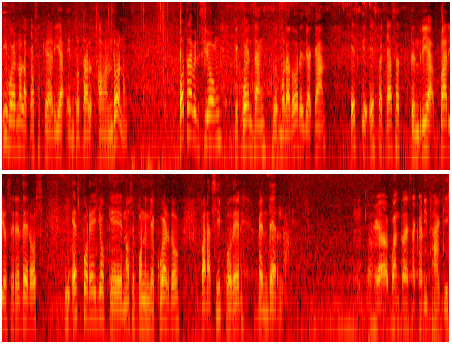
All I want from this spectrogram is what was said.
y bueno, la casa quedaría en total abandono. Otra versión que cuentan los moradores de acá es que esta casa tendría varios herederos y es por ello que no se ponen de acuerdo para así poder venderla. Me cuenta de esa carita aquí.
